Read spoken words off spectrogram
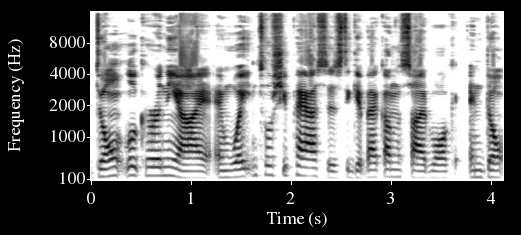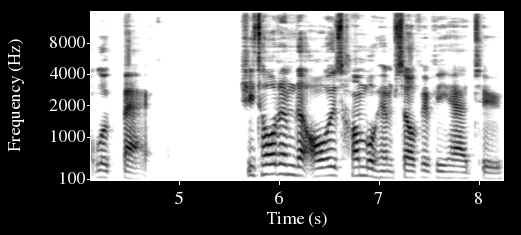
Don't look her in the eye and wait until she passes to get back on the sidewalk and don't look back. She told him to always humble himself if he had to,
